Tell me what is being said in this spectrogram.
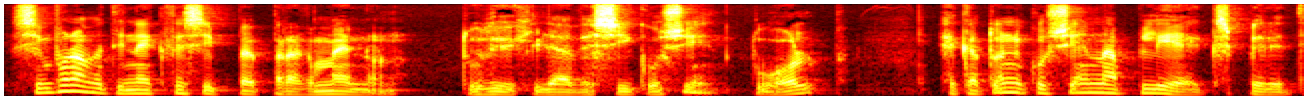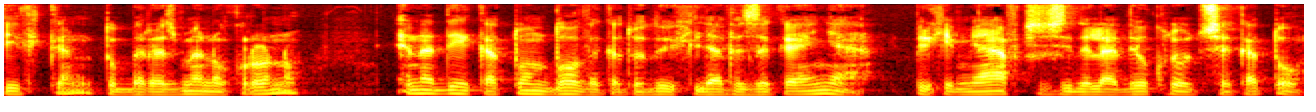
Σύμφωνα με την έκθεση πεπραγμένων του 2020 του ΟΛΠ, 121 πλοία εξυπηρετήθηκαν τον περασμένο χρόνο έναντι 112 το 2019. Υπήρχε μια αύξηση δηλαδή 8%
